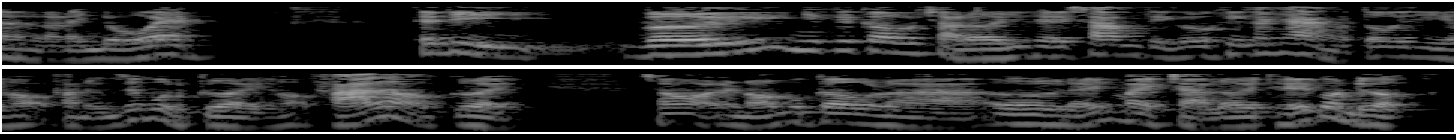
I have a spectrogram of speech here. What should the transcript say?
là đánh đố em. Thế thì với những cái câu trả lời như thế xong thì đôi khi khách hàng của tôi thì họ phản ứng rất buồn cười họ phá ra họ cười. Sau họ lại nói một câu là ừ đấy mày trả lời thế còn được.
